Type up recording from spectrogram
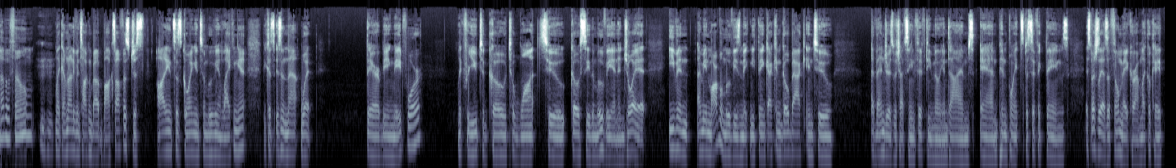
of a film. Mm-hmm. Like I'm not even talking about box office, just audiences going into a movie and liking it because isn't that what they're being made for? Like for you to go to want to go see the movie and enjoy it. Even I mean Marvel movies make me think I can go back into Avengers, which I've seen 50 million times, and pinpoint specific things, especially as a filmmaker, I'm like, okay,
